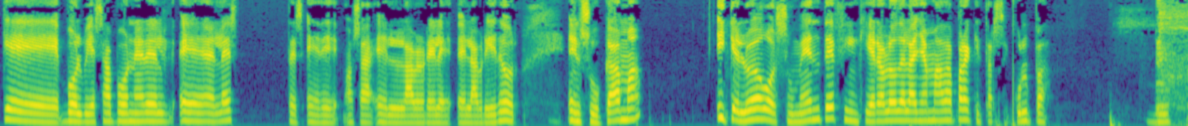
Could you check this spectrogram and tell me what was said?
que volviese a poner el, el este, o sea, el, el abridor en su cama y que luego su mente fingiera lo de la llamada para quitarse culpa. Buf,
